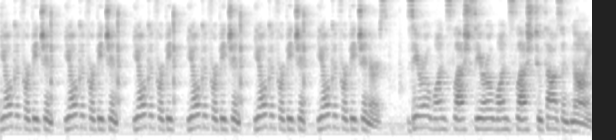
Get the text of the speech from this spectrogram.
Yoga for begin. Yoga for begin. Yoga for be. Yoga for begin. Yoga for begin. Yoga for beginners. 01 slash 01 slash 2009.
